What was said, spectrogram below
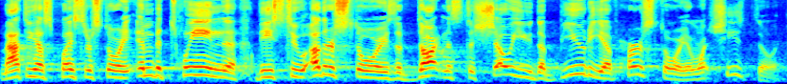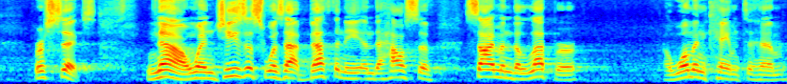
Matthew has placed her story in between these two other stories of darkness to show you the beauty of her story and what she's doing. Verse 6 Now, when Jesus was at Bethany in the house of Simon the leper, a woman came to him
